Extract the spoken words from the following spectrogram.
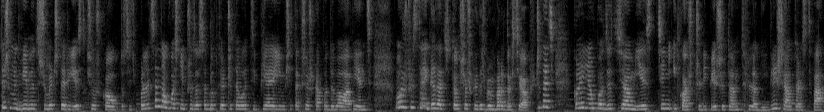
Też My Dwie, My Trzy, My Cztery jest książką dosyć polecaną właśnie przez osoby, które czytały TPA i im się ta książka podobała, więc może przestaję gadać, tą książkę też bym bardzo chciała przeczytać. Kolejną pozycją jest Cień i Kość, czyli pierwszy tom trylogii Grisha autorstwa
